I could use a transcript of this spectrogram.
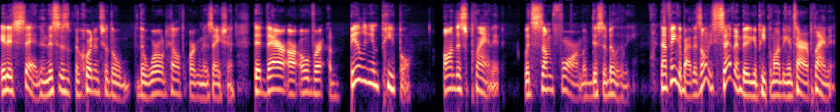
it is said, and this is according to the, the World Health Organization, that there are over a billion people on this planet with some form of disability. Now, think about it, there's only 7 billion people on the entire planet.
